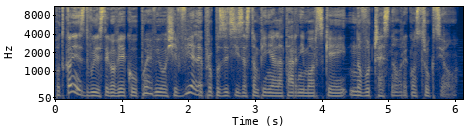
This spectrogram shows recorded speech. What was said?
Pod koniec XX wieku pojawiło się wiele propozycji zastąpienia latarni morskiej nowoczesną rekonstrukcją.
